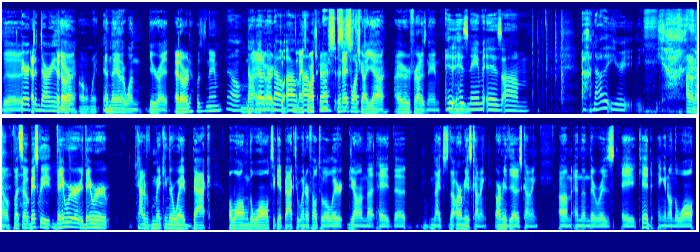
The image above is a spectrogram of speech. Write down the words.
the Beric Ed- Dondarrion. Edard. Yeah. Oh wait, and the other one. You're right. Edard was his name. No, Not no, no, Eddard. no. The- the um, Night's um, Watch no, guy? s- The s- Night's Watch guy. Yeah, I already forgot his name. His, his name is um. uh, now that you're, I don't know, but so basically they were they were kind of making their way back along the wall to get back to Winterfell to alert Jon that hey the knights the army is coming, the army of the dead is coming. Um, and then there was a kid hanging on the wall,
